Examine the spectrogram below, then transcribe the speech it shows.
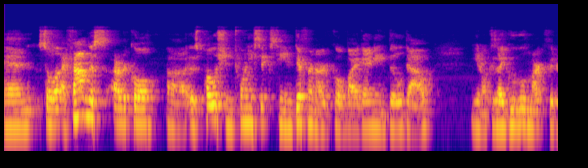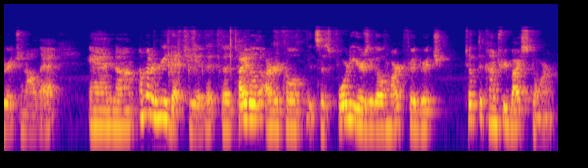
And so I found this article. Uh, it was published in 2016, different article by a guy named Bill Dow. You know, because I googled Mark Fidrych and all that. And um, I'm going to read that to you. The, the title of the article it says 40 years ago, Mark Fidrych took the country by storm,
